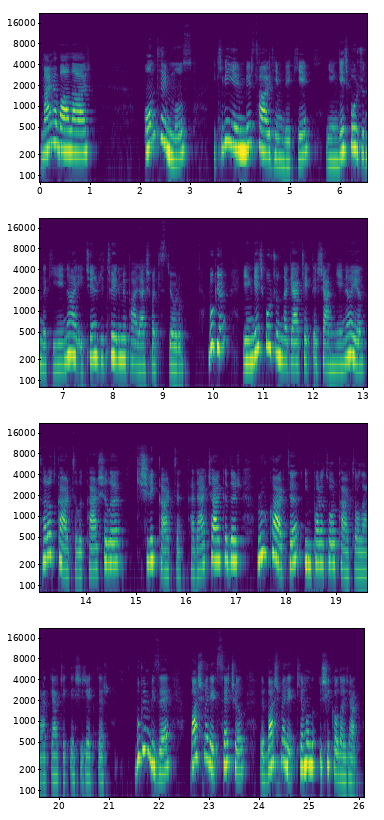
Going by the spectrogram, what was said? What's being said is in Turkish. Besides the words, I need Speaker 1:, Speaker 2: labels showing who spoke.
Speaker 1: Merhabalar. 10 Temmuz 2021 tarihindeki Yengeç burcundaki yeni ay için ritüelimi paylaşmak istiyorum. Bugün Yengeç burcunda gerçekleşen yeni ayın tarot kartılı karşılığı kişilik kartı kader çarkıdır. Ruh kartı imparator kartı olarak gerçekleşecektir. Bugün bize baş melek Satchel ve baş melek Camel ışık olacak.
